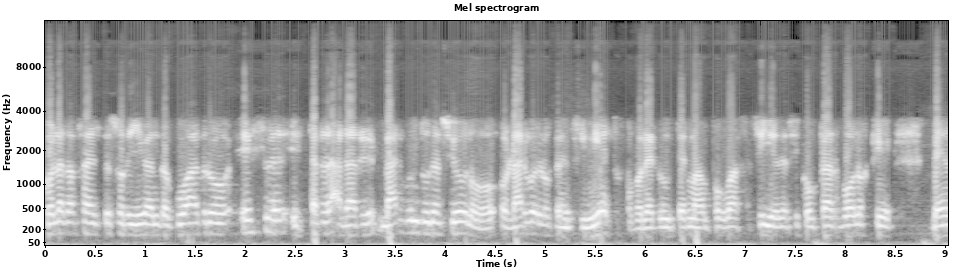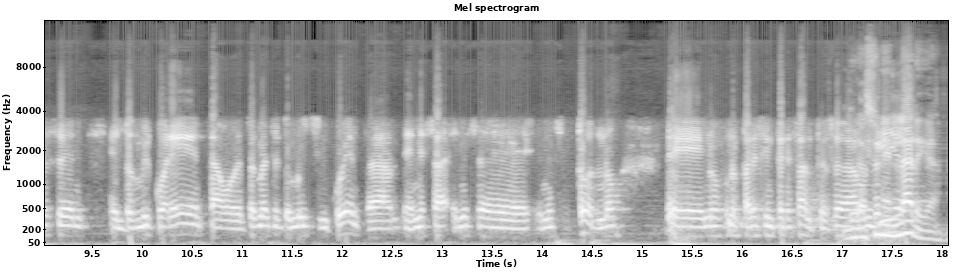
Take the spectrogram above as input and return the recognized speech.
con la tasa del tesoro llegando a 4, es estar a largo en duración o, largo en los vencimientos, por poner un tema un poco más sencillo, es decir, comprar bonos que vencen el 2040 o eventualmente el 2050 en esa en ese en ese entorno, eh, nos, nos parece interesante. O sea, duraciones largas.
